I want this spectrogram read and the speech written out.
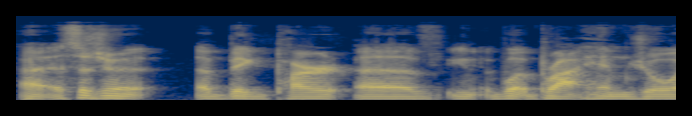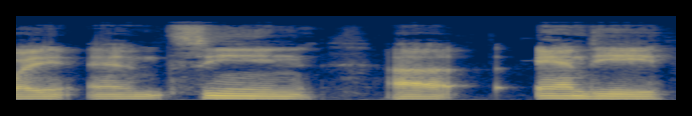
uh, such a, a big part of you know, what brought him joy and seeing uh, Andy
